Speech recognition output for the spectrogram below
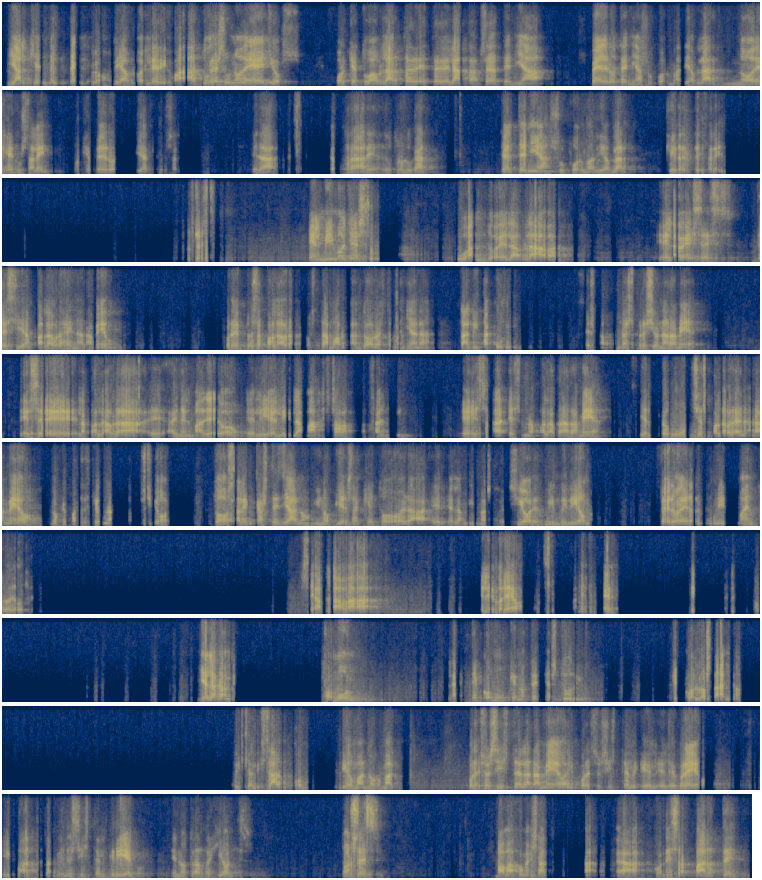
Y alguien del templo le habló y le dijo, ah, tú eres uno de ellos, porque tu hablar te, te delata. O sea, tenía, Pedro tenía su forma de hablar, no de Jerusalén, porque Pedro era de otra área, de otro lugar. Él tenía su forma de hablar, que era diferente entonces, el mismo Jesús, cuando él hablaba, él a veces decía palabras en arameo. Por ejemplo, esa palabra que estamos hablando ahora esta mañana, talita es una expresión aramea. Es la palabra eh, en el madero, el eli la esa es una palabra aramea. Y él muchas palabras en arameo, lo que pasa es que una traducción todo sale en castellano y no piensa que todo era en la misma expresión, el mismo idioma, pero era un idioma dentro de otro. Se hablaba el hebreo, y el arameo común, la gente común que no tenía estudio, que con los años oficializaron como idioma normal. Por eso existe el arameo y por eso existe el, hebreo y también existe el griego en otras regiones. Entonces, vamos a comenzar con esa parte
